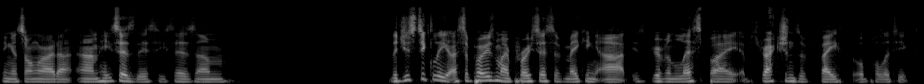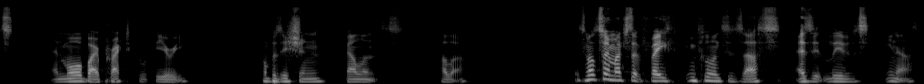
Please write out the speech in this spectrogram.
singer songwriter. Um, he says this. He says, um, logistically, I suppose my process of making art is driven less by abstractions of faith or politics and more by practical theory, composition, balance, color. It's not so much that faith influences us as it lives in us.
